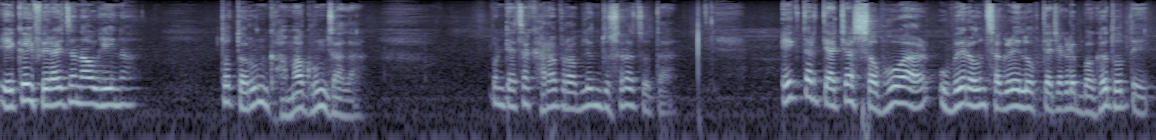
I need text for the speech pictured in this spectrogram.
एकही फिरायचं नाव घेईना. तो तरुण घामाघूम झाला. पण त्याचा खरा प्रॉब्लेम दुसराच होता. एक तर त्याच्या सभोवाळ उभे राहून सगळे लोक त्याच्याकडे बघत होते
